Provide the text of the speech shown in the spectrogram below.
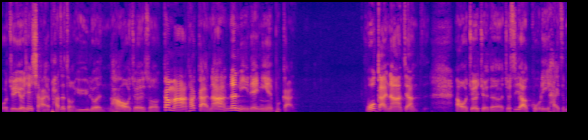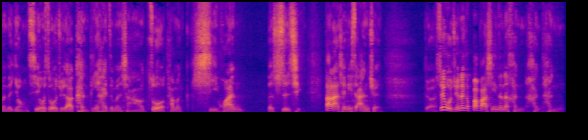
我觉得有些小孩怕这种舆论，然后我就会说干嘛？他敢啊？那你连你也不敢，我敢啊！这样子，然后我就会觉得就是要鼓励孩子们的勇气，或是我觉得要肯定孩子们想要做他们喜欢的事情。当然前提是安全，对所以我觉得那个爸爸心真的很很很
